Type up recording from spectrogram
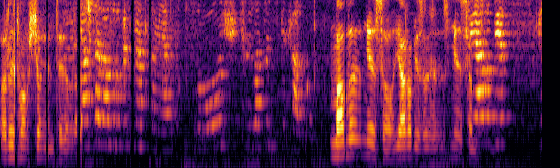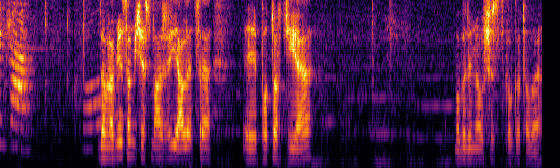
A ryż mam ściągnięty, dobra. Ja teraz robię z mięsem jak coś, czy zacząć z pieczarką. Mam mięso, ja robię z, z To mięsem. ja robię z pieczarką. Dobra, mięso mi się smaży, ja lecę po tortillę. Bo będę miał wszystko gotowe.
